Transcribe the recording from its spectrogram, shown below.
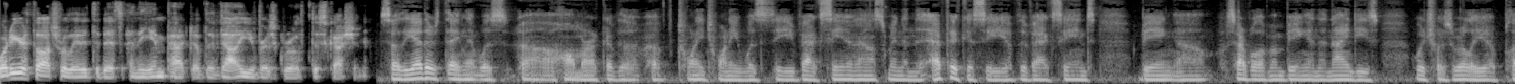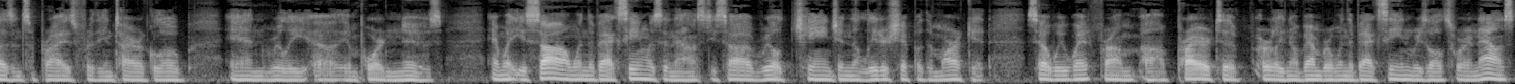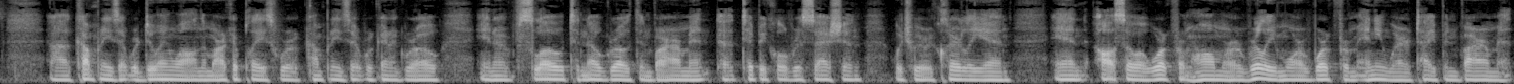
What are your thoughts related to this and the impact of the value versus growth discussion? So the other thing that was uh, a hallmark of the of 2020 was the vaccine announcement and the efficacy of the vaccines being uh, several of them being in the 90s, which was really a pleasant surprise for the entire globe and really uh, important news. And what you saw when the vaccine was announced, you saw a real change in the leadership of the market. So we went from uh, prior to early November when the vaccine results were announced, uh, companies that were doing well in the marketplace were companies that were going to grow in a slow to no growth environment, a typical recession, which we were clearly in, and also a work from home or really more work from anywhere type environment.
